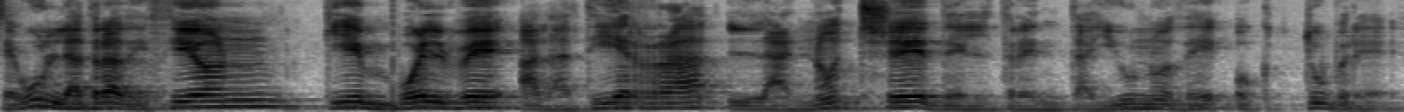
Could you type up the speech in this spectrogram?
Según la tradición, ¿quién vuelve a la tierra la noche del 31 de octubre?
